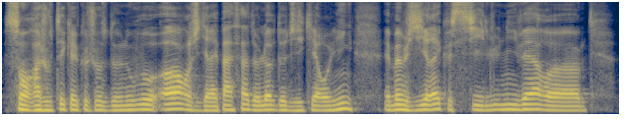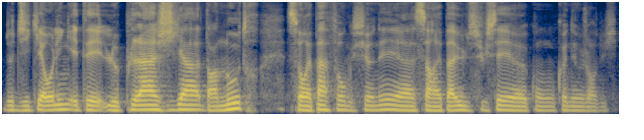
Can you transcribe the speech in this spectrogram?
sans rajouter quelque chose de nouveau. Or, je dirais pas ça de l'œuvre de J.K. Rowling. Et même, je dirais que si l'univers euh, de J.K. Rowling était le plagiat d'un autre, ça aurait pas fonctionné, ça aurait pas eu le succès qu'on connaît aujourd'hui.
